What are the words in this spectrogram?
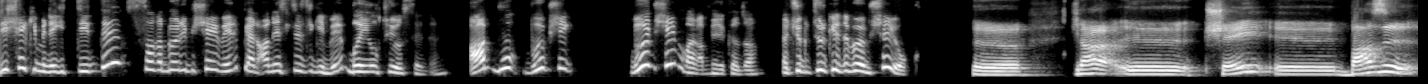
diş hekimine gittiğinde sana böyle bir şey verip yani anestezi gibi bayıltıyor seni. Abi bu böyle bir şey böyle bir şey mi var Amerika'da? Ya çünkü Türkiye'de böyle bir şey yok. Ee, ya e, şey e, bazı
